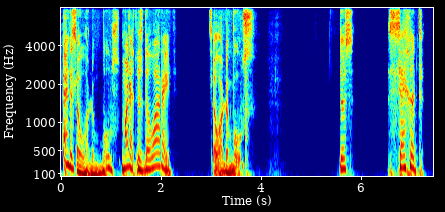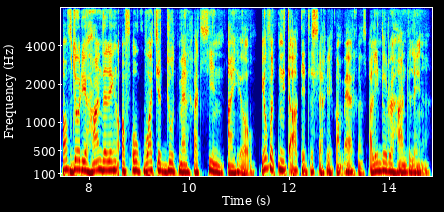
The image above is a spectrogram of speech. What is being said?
En ze worden boos. Maar dat is de waarheid. Ze worden boos. Dus zeg het. Of door je handeling of ook wat je doet, men gaat zien aan jou. Je hoeft het niet altijd te zeggen, je komt ergens. Alleen door de handelingen.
